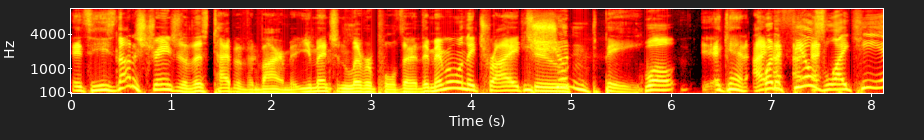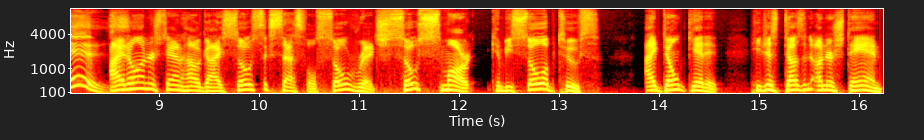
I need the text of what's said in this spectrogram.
it's he's not a stranger to this type of environment. You mentioned Liverpool. They, remember when they tried He to? shouldn't be. Well, again, I, But I- it feels I- like he is. I don't understand how a guy so successful, so rich, so smart can be so obtuse. I don't get it. He just doesn't understand.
